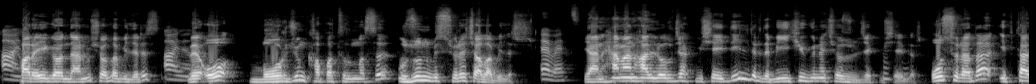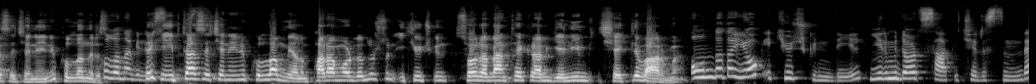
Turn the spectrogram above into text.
Aynen. Parayı göndermiş olabiliriz. Aynen. Ve o borcun kapatılması uzun bir süreç alabilir. Evet. Yani hemen hallolacak bir şey değildir de bir iki güne çözülecek bir şeydir. O sırada iptal seçeneğini kullanırız. Kullanabilirsiniz. Peki iptal seçeneğini kullanmayalım. Param orada dursun. 2-3 gün sonra ben tekrar geleyim şekli var mı? Onda da yok 2-3 gün değil. 24 saat içerisinde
